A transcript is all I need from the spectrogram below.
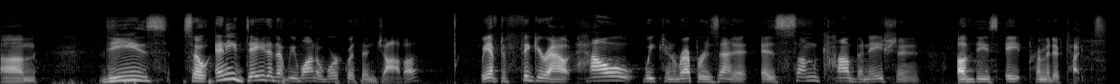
Um, these, so any data that we want to work with in Java, we have to figure out how we can represent it as some combination of these eight primitive types.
